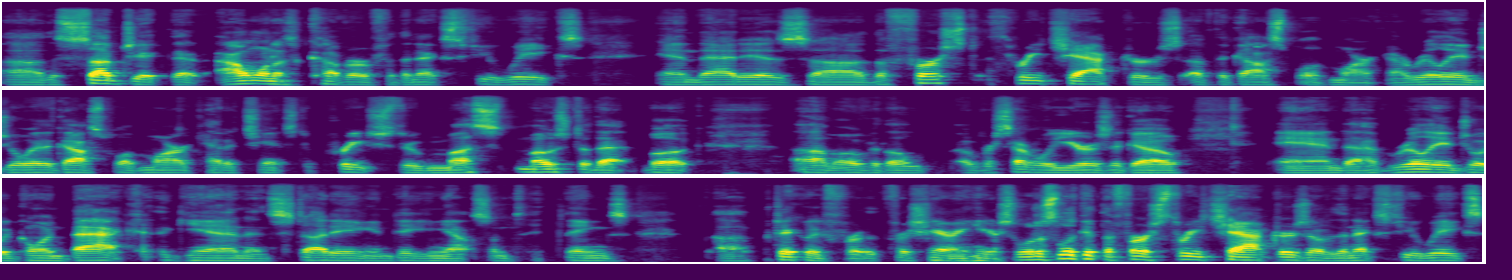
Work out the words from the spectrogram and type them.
uh, the subject that I want to cover for the next few weeks and that is uh, the first three chapters of the Gospel of Mark. I really enjoy the Gospel of Mark. Had a chance to preach through most most of that book um, over the over several years ago, and I've really enjoyed going back again and studying and digging out some th- things. Uh, particularly for, for sharing here. So we'll just look at the first three chapters over the next few weeks,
